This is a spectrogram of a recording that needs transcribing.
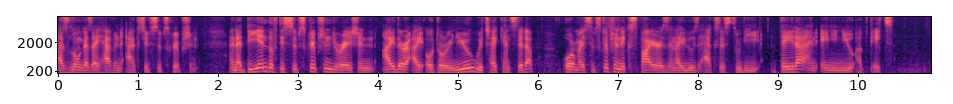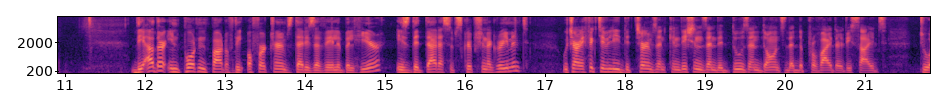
as long as I have an active subscription. And at the end of the subscription duration, either I auto-renew, which I can set up, or my subscription expires and I lose access to the data and any new updates. The other important part of the offer terms that is available here is the data subscription agreement, which are effectively the terms and conditions and the do's and don'ts that the provider decides to,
